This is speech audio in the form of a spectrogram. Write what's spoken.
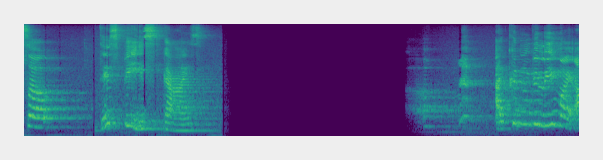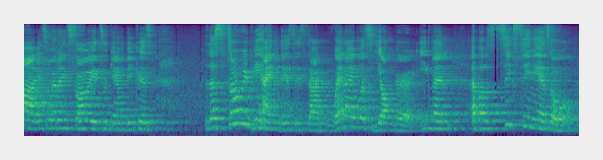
So this piece, guys, I couldn't believe my eyes when I saw it again because the story behind this is that when I was younger, even about 16 years old,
